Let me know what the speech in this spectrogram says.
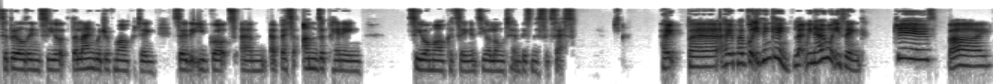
to build into your, the language of marketing, so that you've got um, a better underpinning to your marketing and to your long-term business success. Hope uh, hope I've got you thinking. Let me know what you think. Cheers. Bye.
